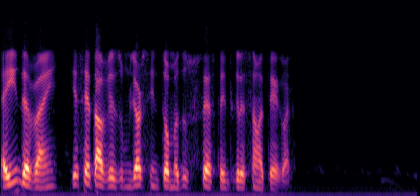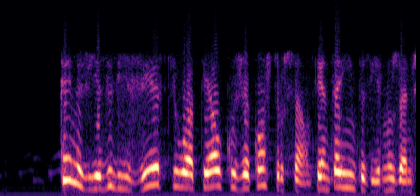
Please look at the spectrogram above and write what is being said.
Ainda bem, esse é talvez o melhor sintoma do sucesso da integração até agora. Quem me havia de dizer que o hotel cuja construção tentei impedir nos anos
